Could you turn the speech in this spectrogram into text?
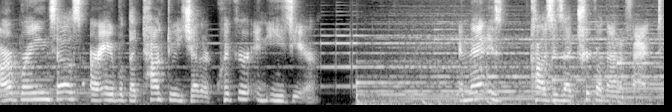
our brain cells are able to talk to each other quicker and easier. And that is causes a trickle down effect.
